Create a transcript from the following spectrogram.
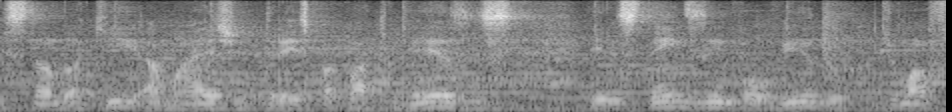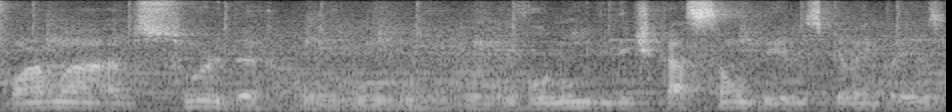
estando aqui há mais de três para quatro meses, eles têm desenvolvido de uma forma absurda o, o, o, volume de dedicação deles pela empresa.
